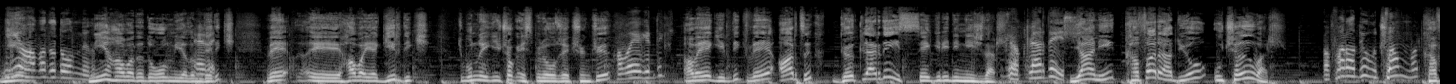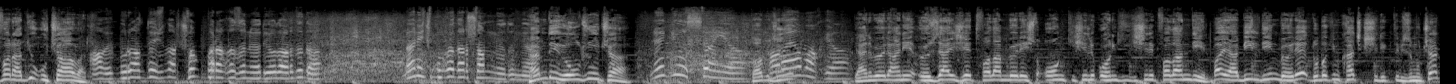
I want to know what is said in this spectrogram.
Niye havada da olmayalım? Niye havada da olmayalım Evet. dedik ve e, havaya girdik. Bununla ilgili çok espri olacak çünkü. Havaya girdik. Havaya girdik ve artık göklerdeyiz sevgili dinleyiciler. Göklerdeyiz. Yani Kafa Radyo uçağı var. Kafa radyo uçağım var. Kafa Radyo uçağı var. Abi bu radyocular çok para kazanıyor diyorlardı da. Ben hiç bu kadar sanmıyordum ya. Hem de yolcu uçağı. Ne diyorsun sen ya? Tabii Paraya canım. bak ya. Yani böyle hani özel jet falan böyle işte 10 kişilik 12 kişilik falan değil. Bayağı bildiğin böyle dur bakayım kaç kişilikti bizim uçak?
